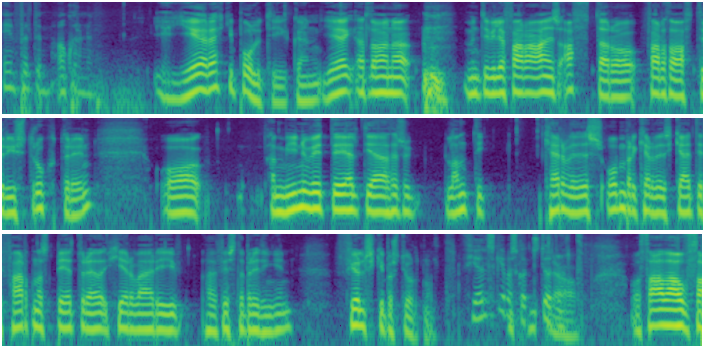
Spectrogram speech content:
einföldum ákvarðanum? Ég er ekki í pólitík en ég allavega myndi vilja fara aðeins aftar og fara þá aftur í struktúrin og að mínu viti held ég að þessu landi kerfiðis, ofnbæri kerfiðis gæti farnast betur eða hér var í, það er fyrsta breytingin, fjölskipa stjórnvald. Fjölskipa stjórnvald. Já, og það á þá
